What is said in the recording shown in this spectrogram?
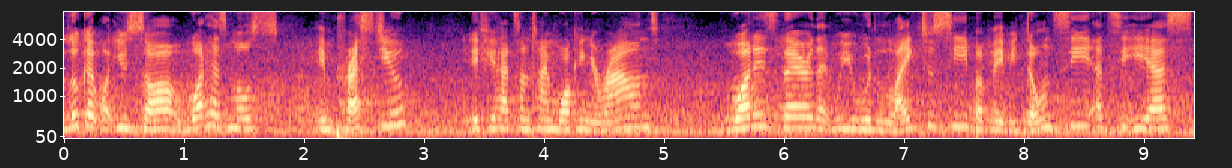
look at what you saw, what has most impressed you? If you had some time walking around, what is there that we would like to see but maybe don't see at CES?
